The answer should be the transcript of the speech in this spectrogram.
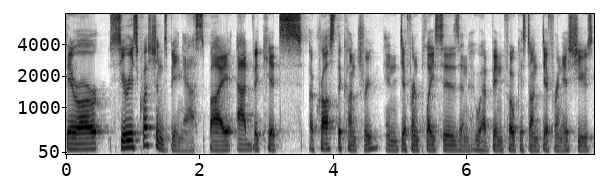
there are serious questions being asked by advocates across the country in different places and who have been focused on different issues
